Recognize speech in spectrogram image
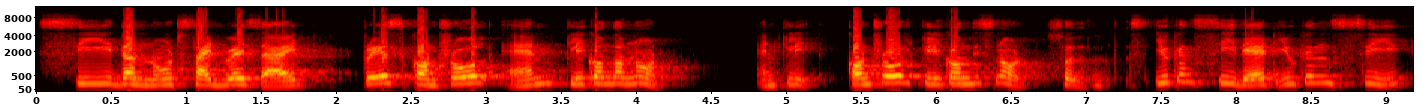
see the node side by side press control and click on the node. And click control click on this node. So you can see that you can see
